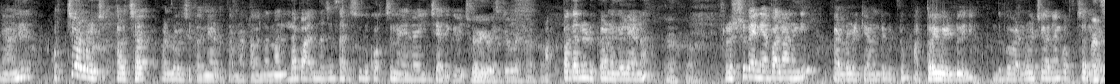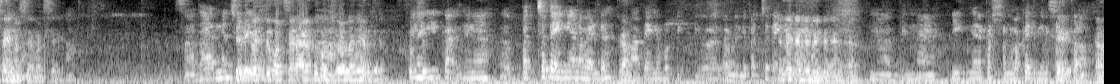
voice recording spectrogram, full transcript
ഞാൻ കുറച്ച് വെള്ളം ഒഴിച്ച് തിളച്ച വെള്ളം ഒഴിച്ചിട്ട് തന്നെ എടുത്താണ് കേട്ടോ. അല്ല നല്ല പാൽ എന്ന് വെച്ചാൽ സരസ്വതി കുറച്ച് നേരമായി ചരകി വെച്ചു. അപ്പൊ തന്നെ എടുക്കുകയാണെങ്കിലാണ്. ഫ്രഷ് തേങ്ങാപ്പാലാണെങ്കിൽ വെള്ളം ഒഴിക്കാണ്ട് കിട്ടും. അത്രേ വേണ്ടു ഇനി. ഇതിപ്പോ വെള്ളം ഒഴിച്ച് കഴിഞ്ഞാൽ കുറച്ചധികം സാധാരണ ചെറിയ വെച്ചിട്ട് കുറച്ച് നേരം ആയതുകൊണ്ട് കുറച്ച് വെള്ളം ചേർത്തിട്ട് പിന്നെ ഈ ക- ഇങ്ങനെ പച്ച തേങ്ങയാണ് വേണ്ടത്. ആ. ആ തേങ്ങ പൊട്ടി ഏ, കണ്ടില്ലേ പച്ച ഉണ്ട്, തേങ്ങ ഇല്ല, ഉണ്ട്, ഇല്ല, ആ, ആ. പിന്നെ ഈ ഇങ്ങനെ കഷ്ണങ്ങളൊക്കെ ഇങ്ങനെ ശരി ചേർക്കണം. ആ.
